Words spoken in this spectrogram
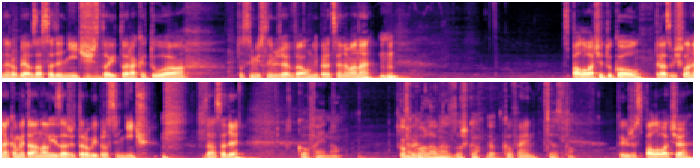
nerobia v zásade nič, stojí to raketu a to si myslím, že je veľmi preceňované. Spalovače tukov, teraz vyšla nejaká metaanalýza, že to robí proste nič v zásade. Kofeín, no. Kofeín, Ako hlavná zložka. Kofeín. Často. Takže spalovače.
